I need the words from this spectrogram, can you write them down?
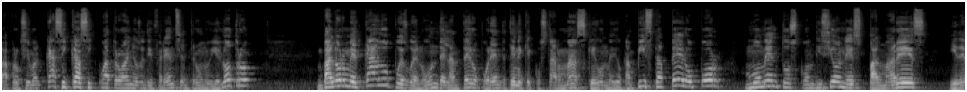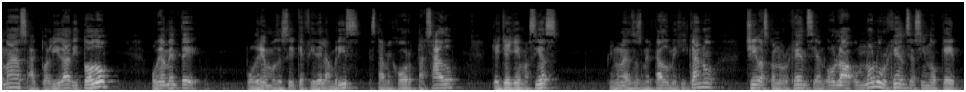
aproximadamente casi, cuatro años de diferencia entre uno y el otro. Valor mercado, pues bueno, un delantero por ende tiene que costar más que un mediocampista, pero por momentos, condiciones, palmarés y demás, actualidad y todo, obviamente podríamos decir que Fidel Ambriz está mejor tasado que JJ Macías en uno de esos mercados mexicano. Chivas con urgencia, o, la, no la urgencia, sino que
